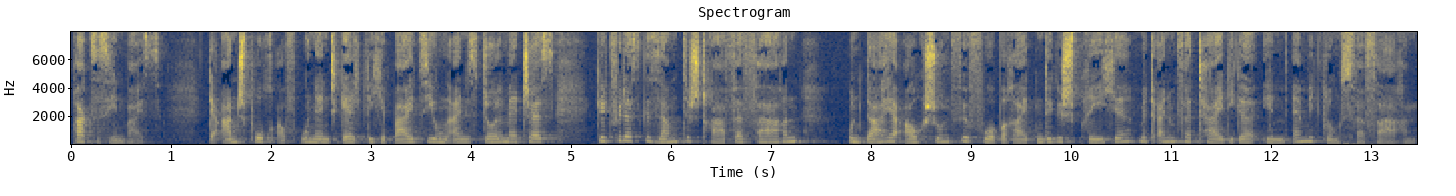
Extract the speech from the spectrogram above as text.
Praxishinweis Der Anspruch auf unentgeltliche Beiziehung eines Dolmetschers gilt für das gesamte Strafverfahren und daher auch schon für vorbereitende Gespräche mit einem Verteidiger im Ermittlungsverfahren.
